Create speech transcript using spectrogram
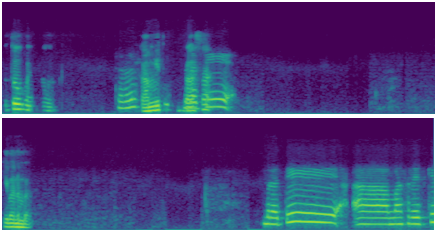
Itu Terus kami tuh merasa berarti gimana mbak? Berarti eh, Mas Rizky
